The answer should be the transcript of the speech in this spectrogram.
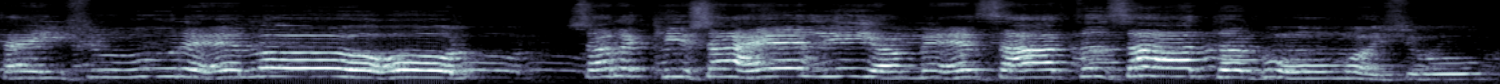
થઈશું રે લોલ. સરખી સહેલી અમે સાથ સાથ ઘૂમશું.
